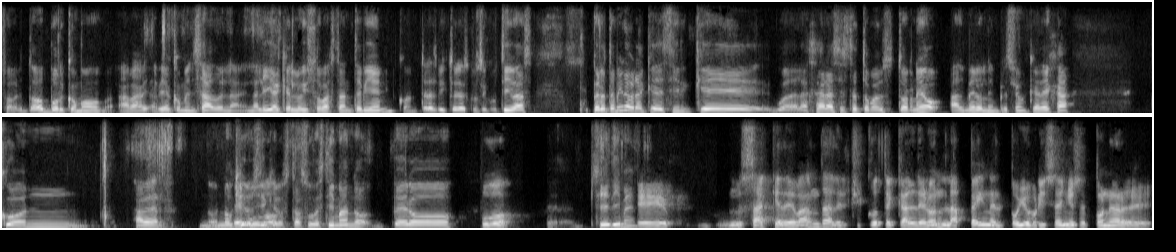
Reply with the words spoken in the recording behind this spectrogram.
sobre todo por como había comenzado en la, en la, liga, que lo hizo bastante bien, con tres victorias consecutivas. Pero también habrá que decir que Guadalajara se está tomando este torneo, al menos la impresión que deja, con, a ver, no, quiero decir que lo está subestimando, pero. Hugo. sí, dime. Eh, saque de banda del Chicote Calderón, la peina el pollo briseño y se pone eh,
